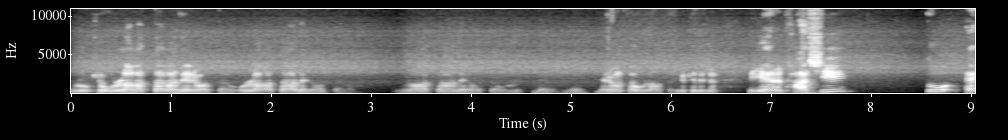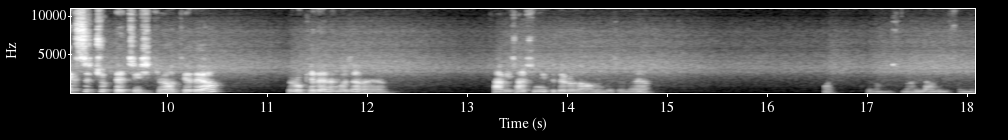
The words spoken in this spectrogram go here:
이렇게 올라갔다가 내려왔다가 올라갔다가 내려왔다가 올라갔다가 내려왔다가 올라, 네, 네, 내려갔다가 올라갔다 이렇게 되죠. 얘를 다시 또 x축 대칭시키면 어떻게 돼요? 이렇게 되는 거잖아요. 자기 자신이 그대로 나오는 거잖아요. 아, 제가 무슨 알람이 있었네.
